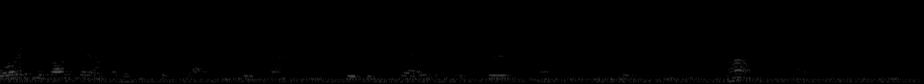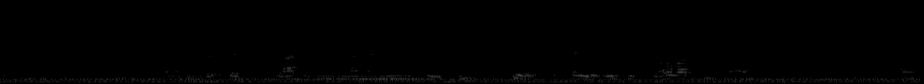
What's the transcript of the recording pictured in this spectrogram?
boring as all get out, but look at Chris Black, that's their son, who is going to play in his first national PGA tournament. Wow. Uh, I remember Chris rocking in my money as a baby. These kids, I tell you, they just grow up too fast. Uh,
